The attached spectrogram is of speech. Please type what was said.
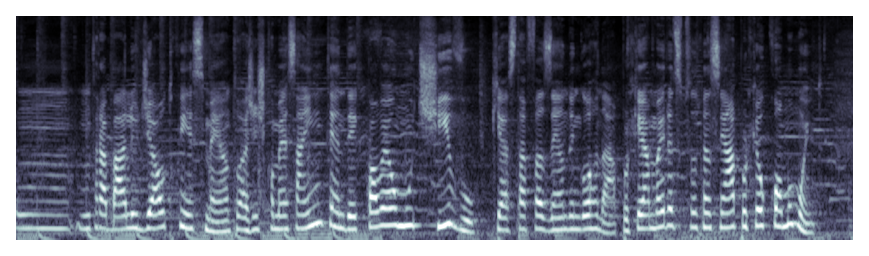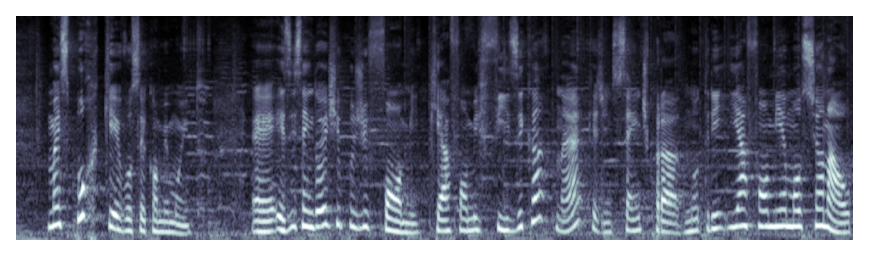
um, um, trabalho de autoconhecimento, a gente começa a entender qual é o motivo que está fazendo engordar. Porque a maioria das pessoas pensa assim, ah, porque eu como muito. Mas por que você come muito? É, existem dois tipos de fome, que é a fome física, né, que a gente sente para nutrir, e a fome emocional,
